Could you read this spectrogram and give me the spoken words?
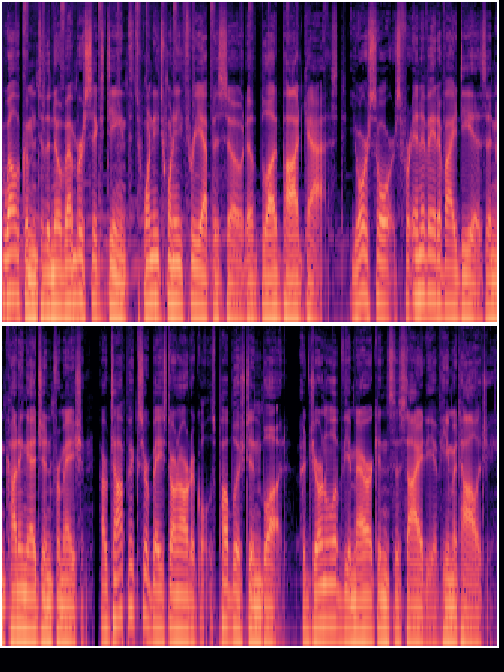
Welcome to the November 16th, 2023 episode of Blood Podcast, your source for innovative ideas and cutting edge information. Our topics are based on articles published in Blood, a journal of the American Society of Hematology.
